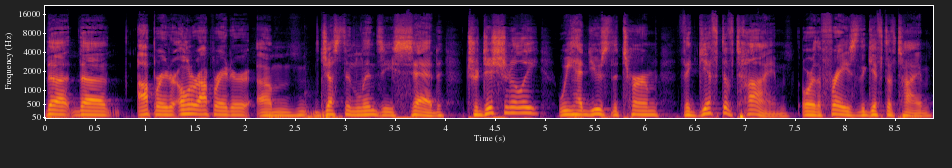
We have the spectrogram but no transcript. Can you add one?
the the operator, owner operator, um, Justin Lindsey said traditionally we had used the term the gift of time or the phrase the gift of time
